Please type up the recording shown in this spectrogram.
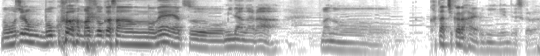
まあ、もちろん僕は松岡さんのねやつを見ながら、まああの形から入る人間ですから、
